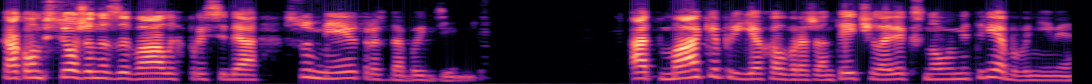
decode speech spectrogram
как он все же называл их про себя, сумеют раздобыть деньги. От Маки приехал в Рожантей человек с новыми требованиями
